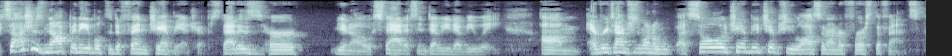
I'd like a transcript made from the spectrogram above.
Sasha's not been able to defend championships. That is her you know status in WWE. Um, every time she's won a, a, solo championship, she lost it on her first defense.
